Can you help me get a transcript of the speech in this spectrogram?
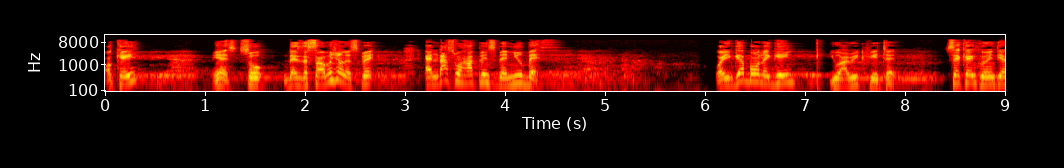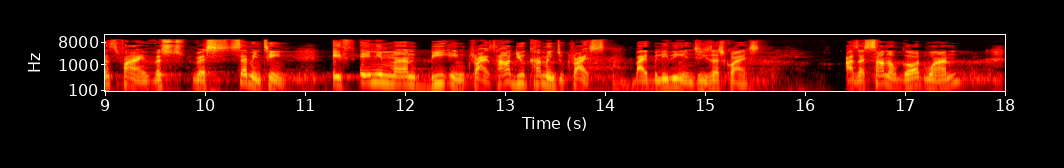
Okay? Yes. So there's the salvation of the spirit, and that's what happens in the new birth. When you get born again, you are recreated. Second Corinthians 5, verse, verse 17. If any man be in Christ, how do you come into Christ? By believing in Jesus Christ. As a son of God, one,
